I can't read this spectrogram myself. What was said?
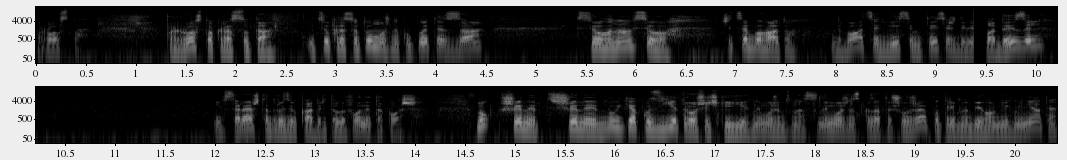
просто. Просто красота. І цю красоту можна купити за всього-навсього. Чи це багато? 28 тисяч 900 дизель. І все решта, друзі, в кадрі, телефони також. Ну, шини, шини, ну якось є трошечки їх. Не, можемо, не можна сказати, що вже потрібно бігом їх міняти.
